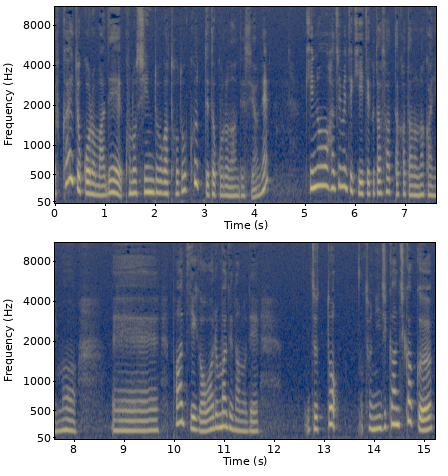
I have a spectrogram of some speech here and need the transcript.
深いところまでこの振動が届くってところなんですよね。昨日初めて聞いてくださった方の中にも、えー、パーティーが終わるまでなのでずっとそう2時間近く、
